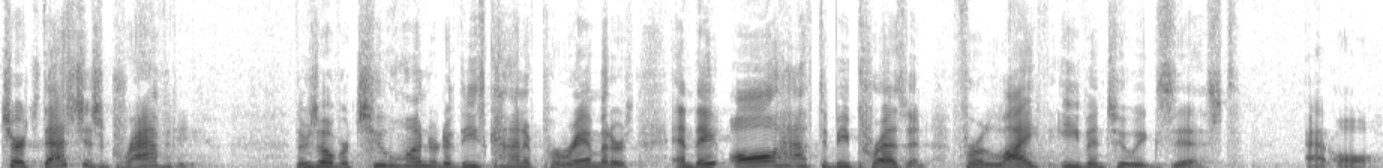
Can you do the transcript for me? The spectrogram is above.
Church, that's just gravity. There's over 200 of these kind of parameters, and they all have to be present for life even to exist at all.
